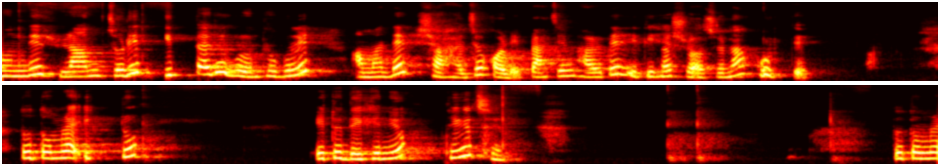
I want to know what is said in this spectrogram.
নন্দীর রামচরিত ইত্যাদি গ্রন্থগুলি আমাদের সাহায্য করে প্রাচীন ভারতের ইতিহাস রচনা করতে। তো তোমরা একটু এটা দেখে নিও, ঠিক আছে? তো তোমরা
